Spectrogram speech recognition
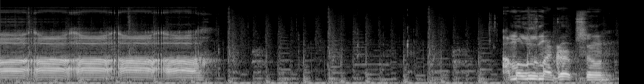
Uh, uh, uh, uh, uh. I'm gonna lose my grip soon.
